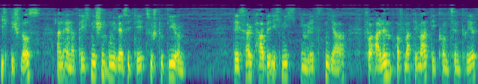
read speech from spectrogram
Ich beschloss, an einer technischen Universität zu studieren. Deshalb habe ich mich im letzten Jahr vor allem auf Mathematik konzentriert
